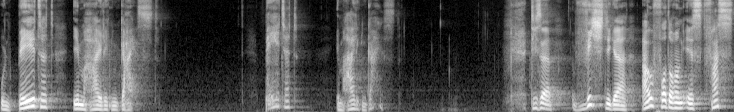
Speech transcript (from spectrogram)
und betet im Heiligen Geist. Betet im Heiligen Geist. Diese wichtige Aufforderung ist fast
